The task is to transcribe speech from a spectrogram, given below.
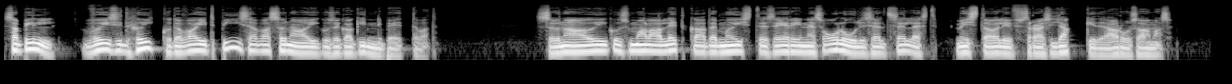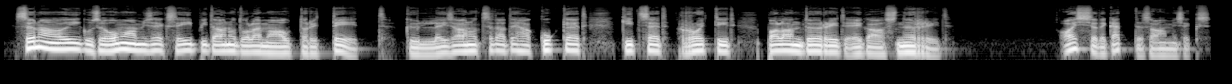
Sabil võisid hõikuda vaid piisava sõnaõigusega kinnipeetavad. sõnaõigus malaletkade mõistes erines oluliselt sellest, mis ta oli Vsražljakkide arusaamas. sõnaõiguse omamiseks ei pidanud olema autoriteet, küll ei saanud seda teha kuked, kitsed, rotid, palandöörid ega snõrrid. Asjade kättesaamiseks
